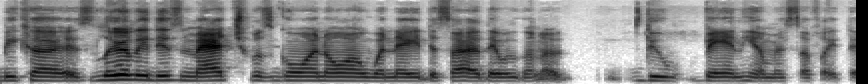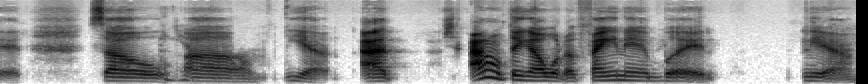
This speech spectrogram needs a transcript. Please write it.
because literally this match was going on when they decided they were gonna do ban him and stuff like that. So Yeah. um, yeah, I I don't think I would have fainted, but yeah,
